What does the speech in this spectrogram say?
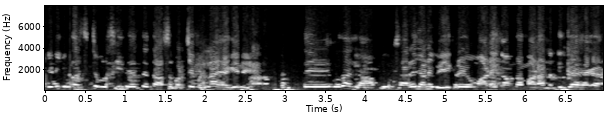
ਜਿਹੜੀ ਯੂਨੀਵਰਸਿਟੀ ਮਸੀ ਦੇ ਤੇ 10 ਪਰਚੇ ਪਹਿਲਾਂ ਹੈਗੇ ਨੇ, ਤੇ ਉਹਦਾ ਨਾਮ ਤੁਸੀਂ ਸਾਰੇ ਜਾਣੇ ਵੇਖ ਰਹੇ ਹੋ, ਮਾੜੇ ਕੰਮ ਦਾ ਮਾੜਾ ਨਤੀਜਾ ਹੈਗਾ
